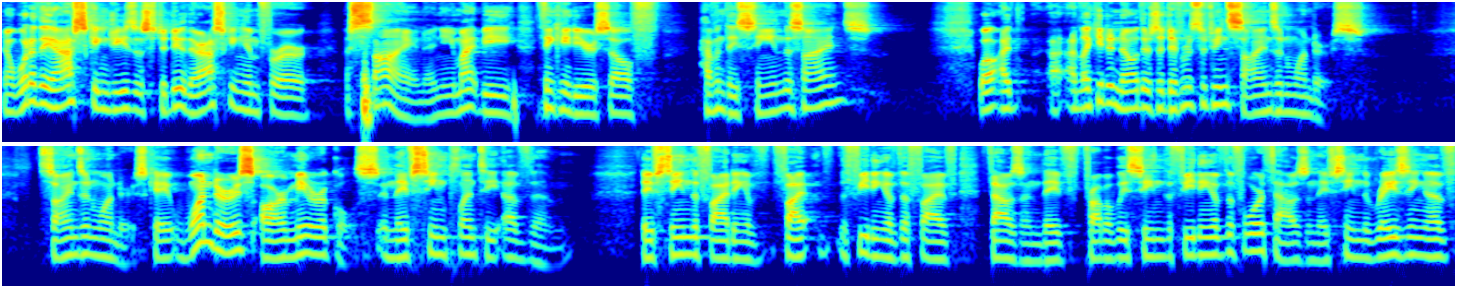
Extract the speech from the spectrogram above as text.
Now, what are they asking Jesus to do? They're asking him for a sign. And you might be thinking to yourself, haven't they seen the signs? Well, I'd, I'd like you to know there's a difference between signs and wonders. Signs and wonders, okay? Wonders are miracles, and they've seen plenty of them. They've seen the, fighting of, fi- the feeding of the 5,000. They've probably seen the feeding of the 4,000. They've seen the raising of,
